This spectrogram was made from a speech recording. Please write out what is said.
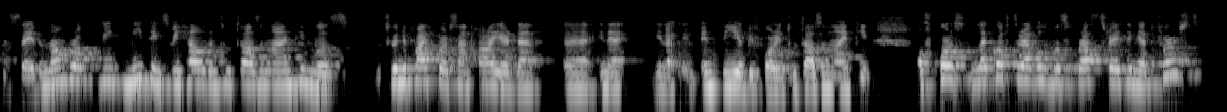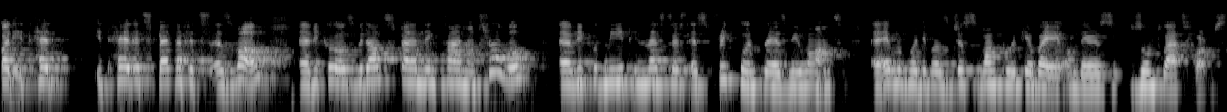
can say the number of meetings we held in 2019 was 25% higher than in a you know in, in the year before in 2019. Of course, lack of travel was frustrating at first, but it had it had its benefits as well uh, because without spending time on travel, uh, we could meet investors as frequently as we want. Uh, everybody was just one click away on their Zoom platforms.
